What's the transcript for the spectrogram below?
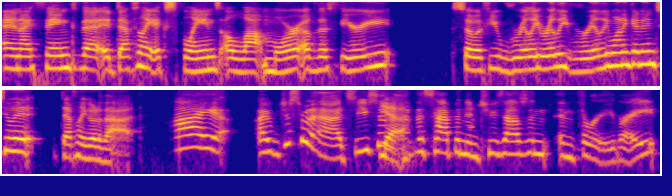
and i think that it definitely explains a lot more of the theory so if you really really really want to get into it definitely go to that I I just want to add. So you said Yeah. that this happened in 2003, right?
